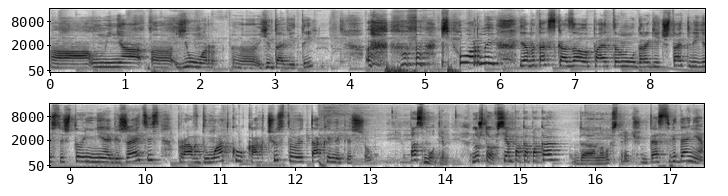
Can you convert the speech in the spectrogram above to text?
А, у меня э, юмор э, ядовитый. Черный, я бы так сказала. Поэтому, дорогие читатели, если что, не обижайтесь. Правду матку, как чувствую, так и напишу. Посмотрим. Ну что, всем пока-пока. До новых встреч. До свидания.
